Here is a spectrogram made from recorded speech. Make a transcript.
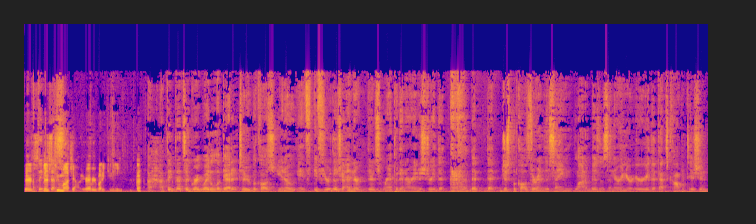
There's, there's too much out here. Everybody can eat. I, I think that's a great way to look at it too, because you know, if, if you're those guys, and there, there's rampant in our industry that that that just because they're in the same line of business and they're in your area, that that's competition.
